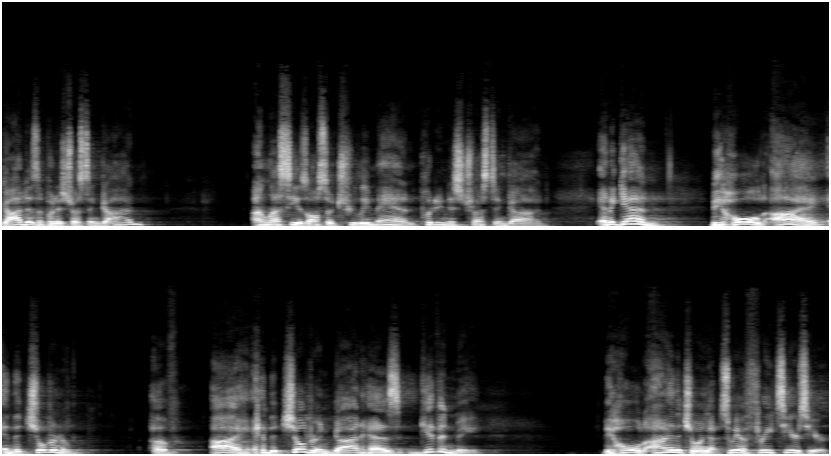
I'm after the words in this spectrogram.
God doesn't put his trust in God unless he is also truly man, putting his trust in God. And again, Behold, I and the children of, of I and the children God has given me. Behold, I and the children. So we have three tiers here.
